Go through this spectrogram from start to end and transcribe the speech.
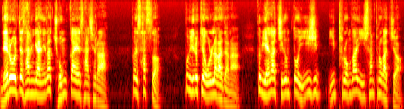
내려올 때 사는 게 아니라 종가에 사시라. 그래서 샀어. 그럼 이렇게 올라가잖아. 그럼 얘가 지금 또 22%인가 23% 같죠?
